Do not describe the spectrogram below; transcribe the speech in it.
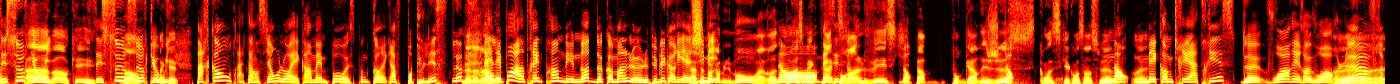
c'est sûr que ah, oui. bon. C'est sûr, Bon, sûr que oui. Par contre, attention, là, elle est quand même pas, c'est pas une chorégraphe populiste. Là. Non, non, non. Elle n'est pas en train de prendre des notes de comment le, le public a Elle réagi. fait mais pas comme l'humour. Elle rôde Non, pas un spectacle pour ça. enlever ce qui... Pour garder juste ce qui est consensuel. Non, Ouais. mais comme créatrice, de voir et revoir l'œuvre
